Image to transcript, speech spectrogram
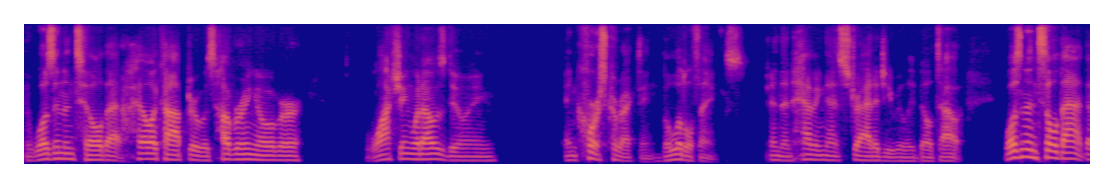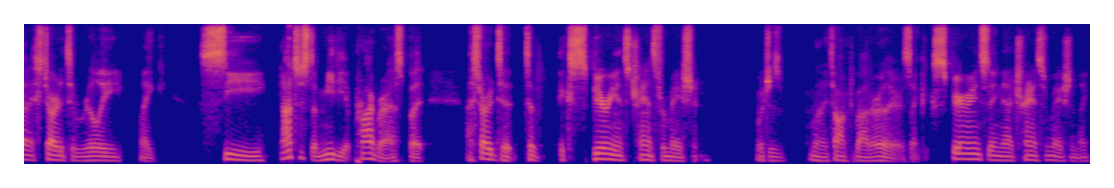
it wasn't until that helicopter was hovering over, watching what I was doing and course correcting the little things and then having that strategy really built out. Wasn't until that that I started to really like see not just immediate progress, but I started to, to experience transformation, which is what I talked about earlier. It's like experiencing that transformation, like,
